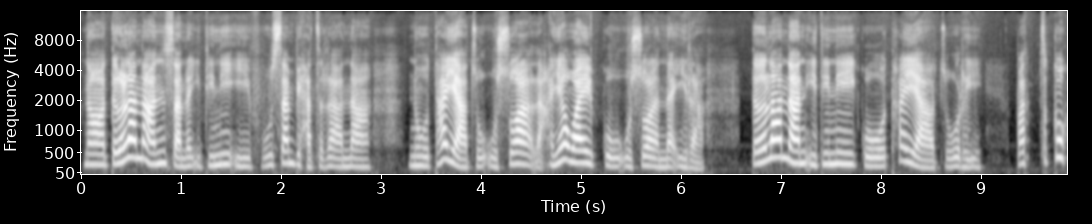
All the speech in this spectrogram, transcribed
那德拉南省的一今日伊福山比哈子拉那努泰雅族乌苏拉阿幺位古乌苏拉那伊拉，德拉南一今日古泰雅族里把这个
